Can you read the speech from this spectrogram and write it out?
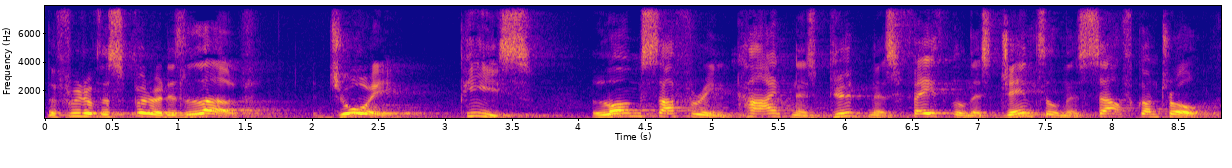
The fruit of the Spirit is love, joy, peace, long suffering, kindness, goodness, faithfulness, gentleness, self control.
